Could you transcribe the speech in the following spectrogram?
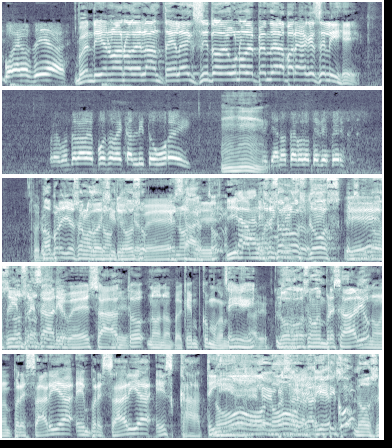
Buenos días. Buen día, hermano. Adelante. El éxito de uno depende de la pareja que se elige. Pregúntale a la esposa de Carlito Güey, Ujú. ya no está con los tequeteques. No, pero ellos son los dos exitosos. que ver, no Exacto. sé. Y la Claro. mujer Esos son los dos Eh, exitosos y no, empresarios. ver, exacto. No, no, pero ¿qué- ¿cómo que Sí. empresario? Los dos son empresarios. No, no, empresaria, empresaria es Katy. No, ¿El no, artístico? no, sí,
